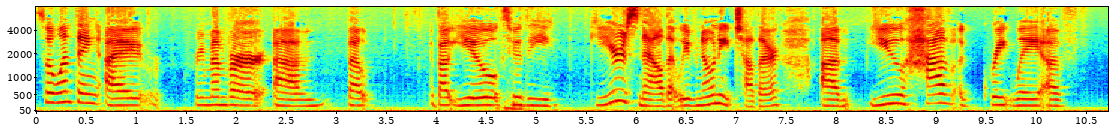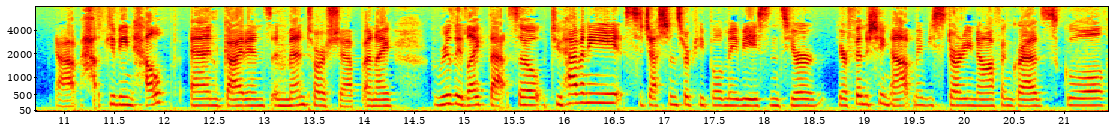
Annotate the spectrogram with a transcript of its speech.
So one thing I remember um, about about you through the years now that we've known each other, um, you have a great way of uh, giving help and guidance and mentorship, and I really like that. So, do you have any suggestions for people? Maybe since you're you're finishing up, maybe starting off in grad school,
